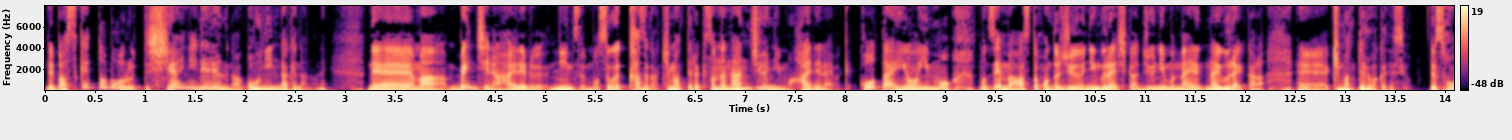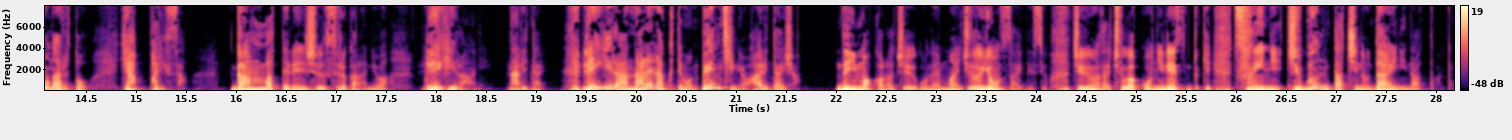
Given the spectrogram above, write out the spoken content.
で、バスケットボールって試合に出れるのは5人だけなのね。で、まあ、ベンチに入れる人数もすごい数が決まってるわけ。そんな何十人も入れないわけ。交代要員ももう全部合わせてほんと10人ぐらいしか、10人もないないぐらいから、えー、決まってるわけですよ。で、そうなると、やっぱりさ、頑張って練習するからには、レギュラーになりたい。レギュラーなれなくてもベンチには入りたいじゃん。で、今から15年前、14歳ですよ。14歳、中学校2年生の時、ついに自分たちの代になったわけ。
